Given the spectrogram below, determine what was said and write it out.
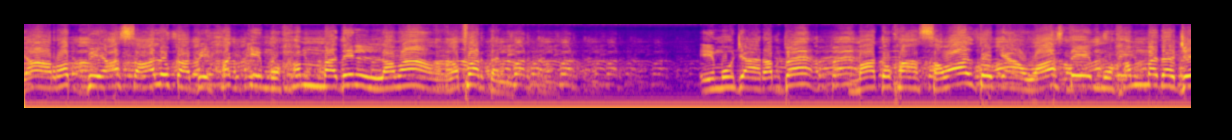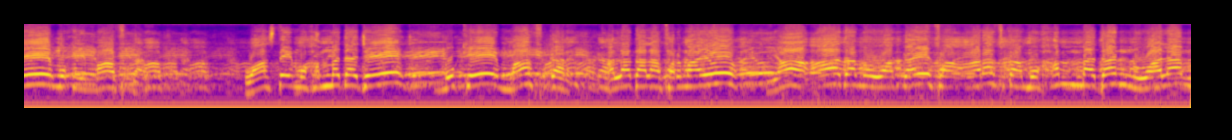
या रब असअलुका बिहक़ मुहम्मदिन लमा गफ़रत ली ए मुंहिंजा रब माँ तोखां सवाल थो कयां वास्ते मुहम्मद जे मूंखे माफ़ कर। वास्ते मोहम्मद जे मुखे माफ कर। अल्लाह ताला फरमायो या आदम व कैफ अरफत मुहम्मदन व लम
